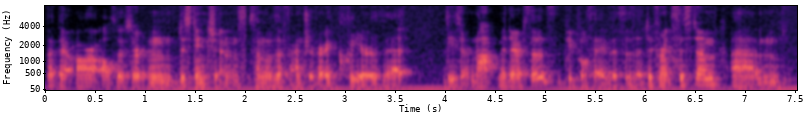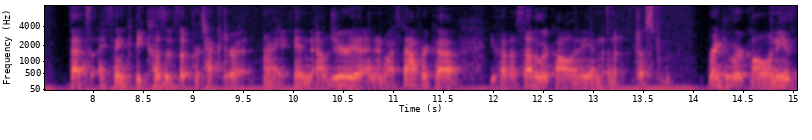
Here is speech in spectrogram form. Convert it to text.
But there are also certain distinctions. Some of the French are very clear that these are not madrasas. People say this is a different system. Um, that's, I think, because of the protectorate, right? In Algeria and in West Africa, you have a settler colony and then just regular colonies.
